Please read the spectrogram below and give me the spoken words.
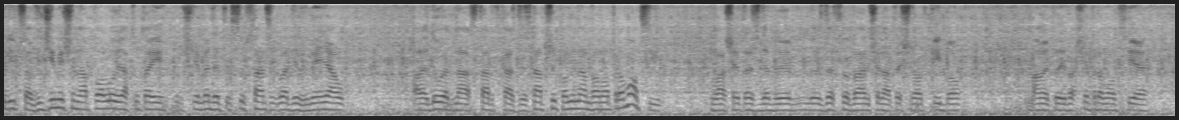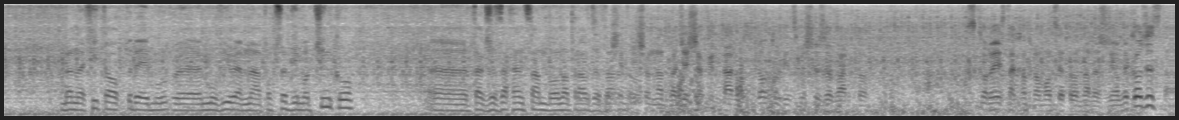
Czyli co, widzimy się na polu ja tutaj już nie będę tych substancji ładnie wymieniał ale duet na start każdy zna. Przypominam wam o promocji właśnie też gdyby zdecydowałem się na te środki, bo mamy tutaj właśnie promocję Benefito, o której e, mówiłem na poprzednim odcinku. E, także zachęcam, bo naprawdę 80 na 20 hektarów zwrotu, więc myślę, że warto. Skoro jest taka promocja, to należy ją wykorzystać.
